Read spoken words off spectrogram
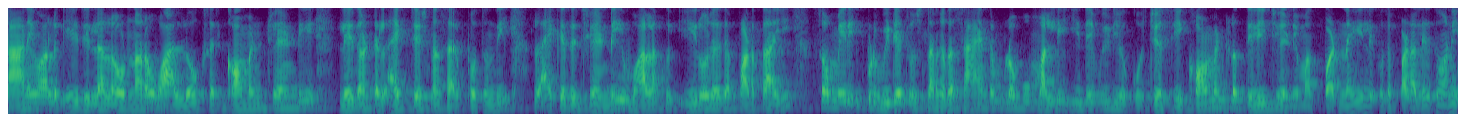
రాని వాళ్ళు ఏ జిల్లాలో ఉన్నారో వాళ్ళు ఒకసారి కామెంట్ చేయండి. లేదంటే లైక్ చేసినా సరిపోతుంది. లైక్ అయితే చేయండి. వాళ్ళకు ఈ రోజు అయితే పడతాయి. సో మీరు ఇప్పుడు వీడియో చూస్తున్నారు కదా సాయంత్రం లోపు మళ్ళీ ఇదే వీడియోకి వచ్చేసి కామెంట్లో తెలియచేయండి మాకు పడినాయి లేకపోతే పడలేదు అని.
